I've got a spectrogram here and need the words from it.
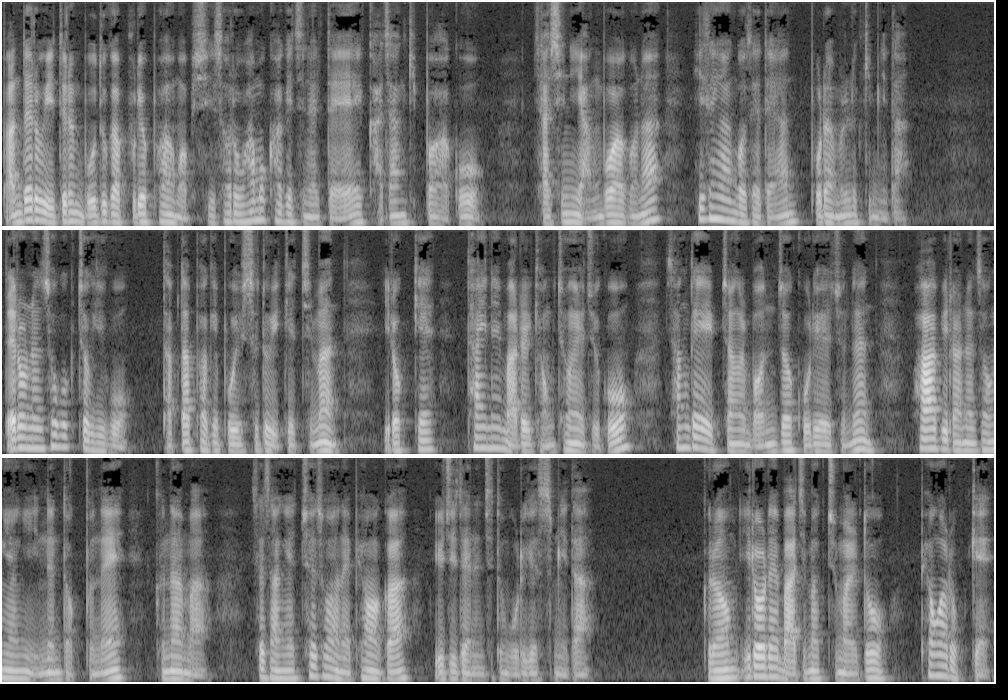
반대로 이들은 모두가 불협화음 없이 서로 화목하게 지낼 때에 가장 기뻐하고 자신이 양보하거나 희생한 것에 대한 보람을 느낍니다. 때로는 소극적이고 답답하게 보일 수도 있겠지만 이렇게 타인의 말을 경청해주고 상대의 입장을 먼저 고려해주는 화합이라는 성향이 있는 덕분에 그나마 세상에 최소한의 평화가 유지되는지도 모르겠습니다. 그럼 1월의 마지막 주말도 평화롭게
